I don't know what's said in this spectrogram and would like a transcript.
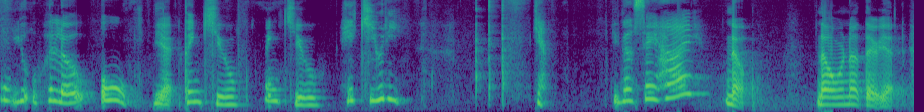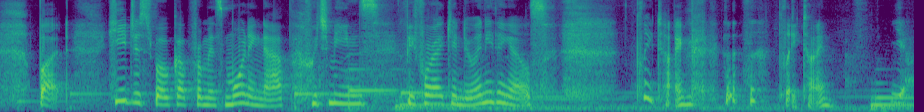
Oh, you, hello. Oh, yeah, thank you. Thank you. Hey, cutie. Yeah. You gonna say hi? No. No, we're not there yet. But he just woke up from his morning nap, which means before I can do anything else, playtime. playtime. Yeah.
